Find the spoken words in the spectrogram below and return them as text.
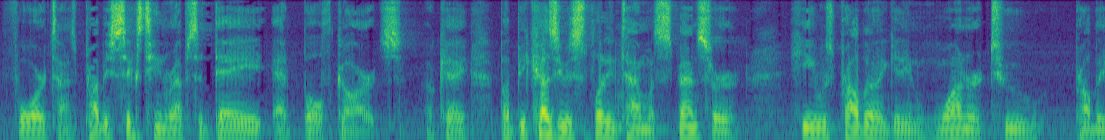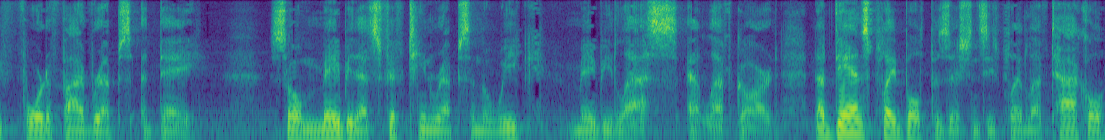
four times, probably 16 reps a day at both guards. Okay, but because he was splitting time with Spencer, he was probably only getting one or two, probably four to five reps a day. So maybe that's 15 reps in the week, maybe less at left guard. Now, Dan's played both positions. He's played left tackle.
